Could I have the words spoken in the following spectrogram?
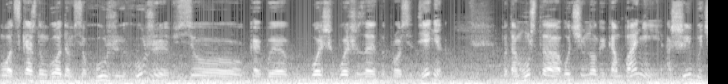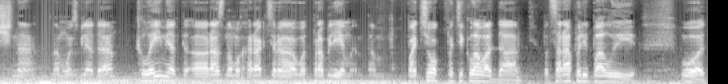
Вот, с каждым годом все хуже и хуже, все как бы больше и больше за это просят денег, потому что очень много компаний ошибочно, на мой взгляд, да, клеймят а, разного характера вот проблемы. Там потек, потекла вода, поцарапали полы. Вот.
